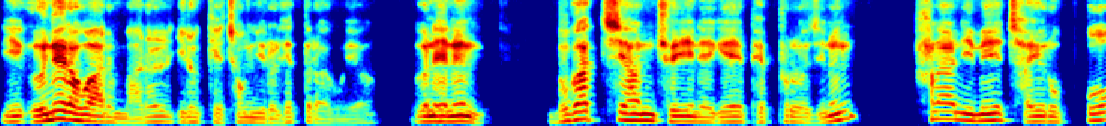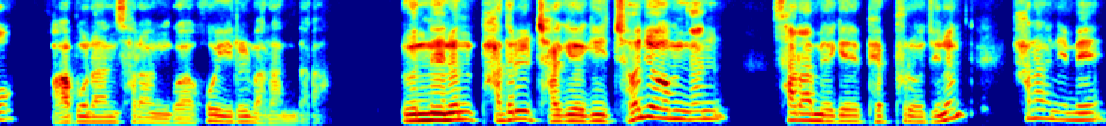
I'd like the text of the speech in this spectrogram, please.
이 은혜라고 하는 말을 이렇게 정리를 했더라고요. 은혜는 무가치한 죄인에게 베풀어지는 하나님의 자유롭고 과분한 사랑과 호의를 말한다. 은혜는 받을 자격이 전혀 없는 사람에게 베풀어지는 하나님의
